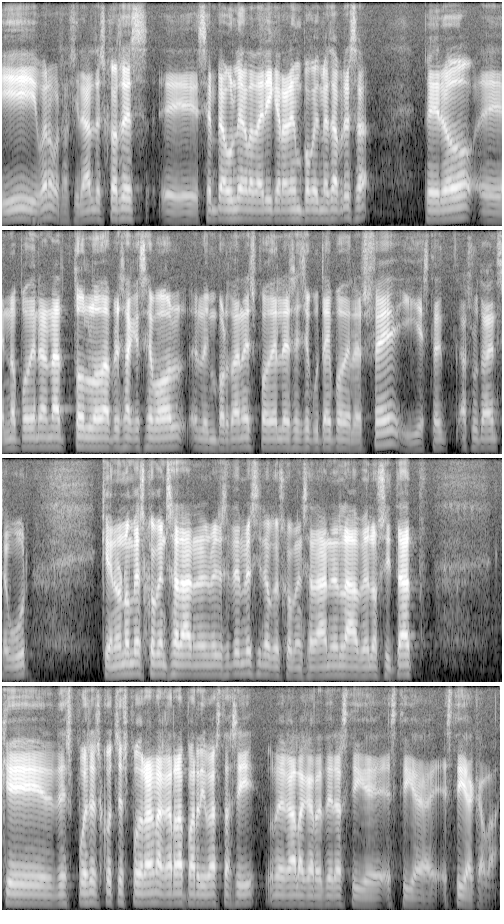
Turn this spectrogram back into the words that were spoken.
i bueno, pues al final les coses eh, sempre a un li agradaria que anaven un poc més a pressa, però eh, no poden anar tot lo de pressa que se vol, l'important és poder-les executar i poder-les fer i estic absolutament segur que no només començaran en el mes de setembre, sinó que es començaran en la velocitat que després els cotxes podran agarrar per arribar fins ací una vegada la carretera estigui, estigui, estigui acabada.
